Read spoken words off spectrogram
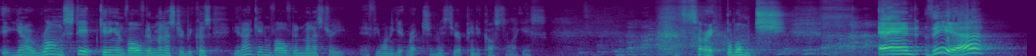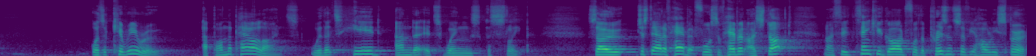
you know, wrong step getting involved in ministry because you don't get involved in ministry if you want to get rich, unless you're a Pentecostal, I guess. Sorry, boom, And there was a kēreru up on the power lines with its head under its wings asleep. So, just out of habit, force of habit, I stopped and I said, Thank you, God, for the presence of your Holy Spirit.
